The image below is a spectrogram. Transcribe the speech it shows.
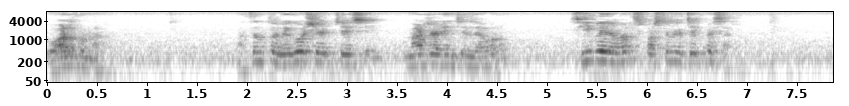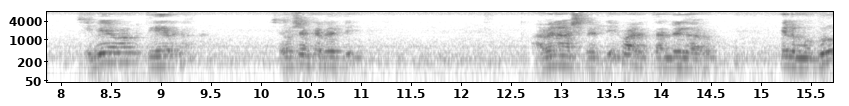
వాడుకున్నారు. అతనితో నెగోషియేట్ చేసి మాట్లాడించింది ఎవరు? సిబిఐ వాళ్ళు స్పష్టంగా చెప్పేశారు. సిబిఐ వాళ్ళు క్లియర్గా శివశంకర్ రెడ్డి అవినాష్ రెడ్డి వారి తండ్రి గారు వీళ్ళు ముగ్గురు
